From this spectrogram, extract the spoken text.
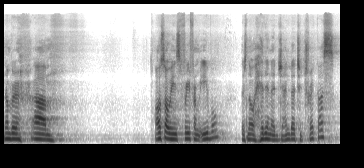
Number, um, also, he's free from evil. There's no hidden agenda to trick us.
